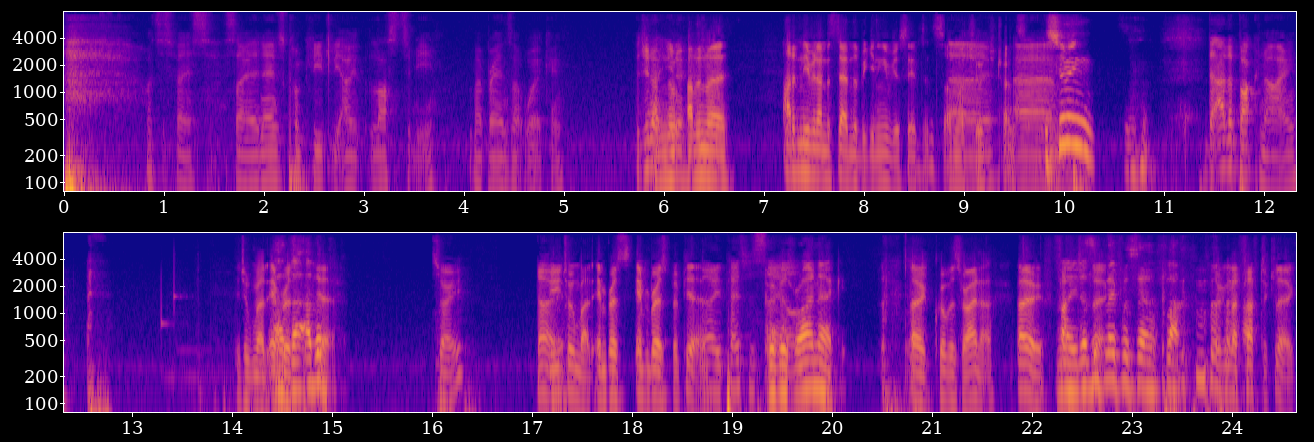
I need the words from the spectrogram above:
what's his face? Sorry, the name's completely uh, lost to me. My brain's not working. But you know, I don't, know, know, I don't know. I didn't even understand the beginning of your sentence, so I'm not sure what you're trying to say. um, Assuming the other Buck nine. You're talking about uh, Embrose the other Papier. Sorry. No. Are you talking about Embrose Embrose Papier? no, he plays for Quivers Sale. Reinach. Oh, Cobus Reinach. Oh, No, he doesn't play for Sale. Fluff. Talking about Fluff de Klerk.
